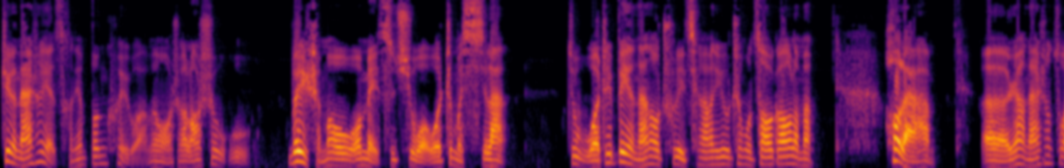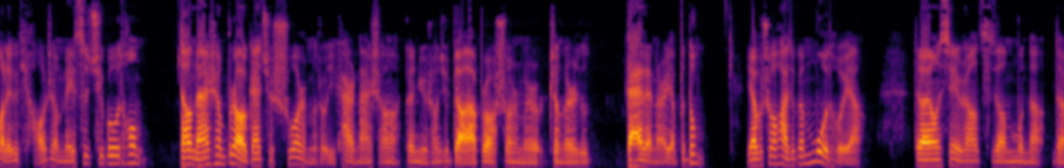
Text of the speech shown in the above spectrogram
这个男生也曾经崩溃过，问我说：“老师，我为什么我每次去我我这么稀烂？就我这辈子难道处理情感问题就这么糟糕了吗？”后来啊，呃，让男生做了一个调整，每次去沟通，当男生不知道该去说什么的时候，一开始男生跟女生去表达不知道说什么时候，整个人就呆在那儿也不动，也不说话，就跟木头一样，对吧？用心理上词叫木讷，对，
